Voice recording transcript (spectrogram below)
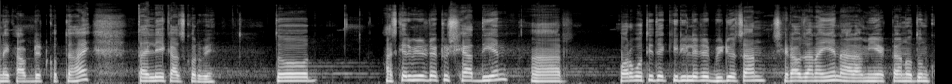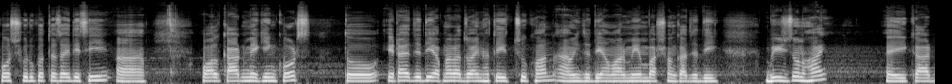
অনেক আপডেট করতে হয়, তাইলেই কাজ করবে। তো আজকের ভিডিওটা একটু শেয়ার দিয়েন। আর পরবর্তীতে কী রিলেটেড ভিডিও চান সেটাও জানাইয়েন। আর আমি একটা নতুন কোর্স শুরু করতে চাইতেছি। অল কার্ড মেকিং কোর্স তো এটা যদি আপনারা জয়েন হতে ইচ্ছুক হন, আমি যদি আমার মেম্বার সংখ্যা যদি বিশ জন হয়, এই কার্ড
